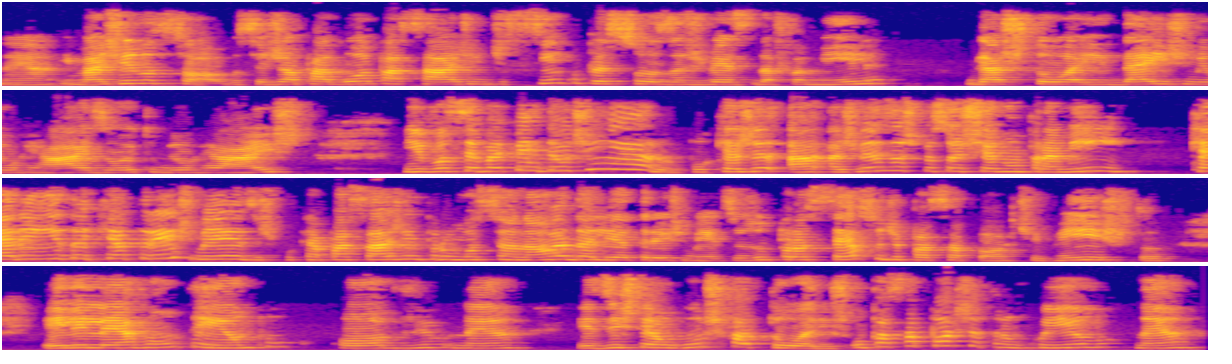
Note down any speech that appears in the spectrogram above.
né, imagina só, você já pagou a passagem de cinco pessoas, às vezes, da família, gastou aí 10 mil reais, 8 mil reais, e você vai perder o dinheiro, porque às vezes as pessoas chegam para mim querem ir daqui a três meses, porque a passagem promocional é dali a três meses. O processo de passaporte visto, ele leva um tempo, óbvio, né? Existem alguns fatores. O passaporte é tranquilo, né?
